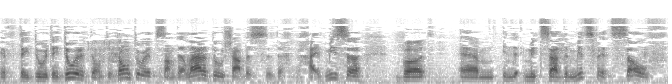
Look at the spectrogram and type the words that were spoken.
If they do it, they do it. Don't do, don't do it. Some they're allowed to do. Shabbos, the Chayiv Misa. But um, in the mitzvah, the mitzvah itself,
